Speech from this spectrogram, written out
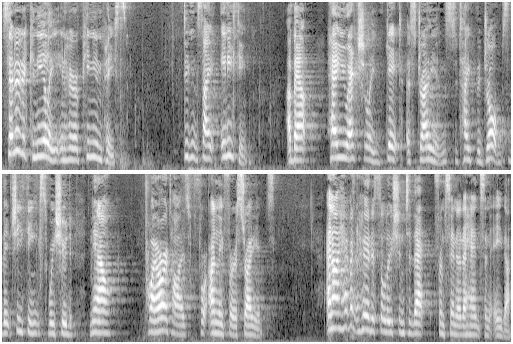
Senator Keneally, in her opinion piece, didn't say anything about how you actually get Australians to take the jobs that she thinks we should now prioritise for only for Australians. And I haven't heard a solution to that from Senator Hanson either.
